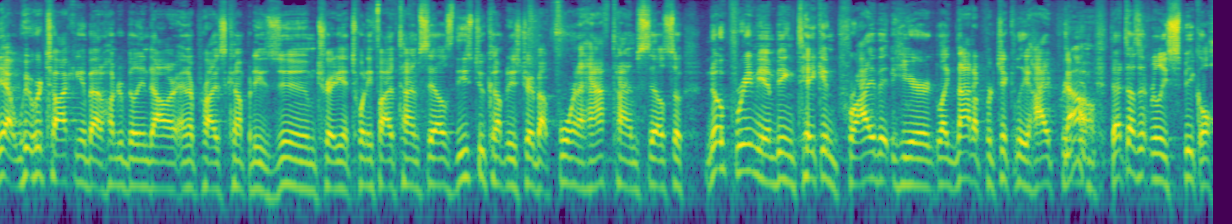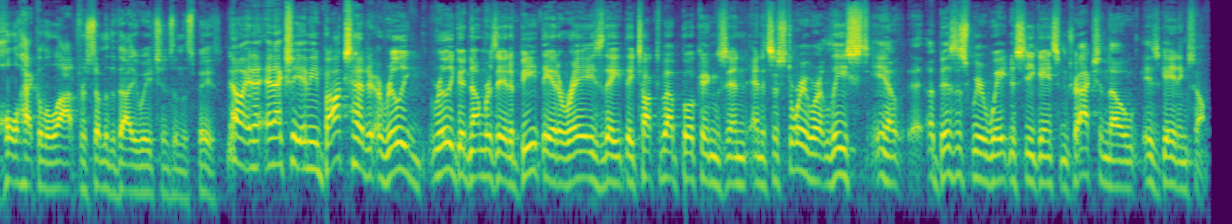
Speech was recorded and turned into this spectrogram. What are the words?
Yeah, we were talking about $100 billion enterprise company Zoom trading at 25 times sales. These two companies trade about four and a half times sales. So no premium being taken private here, like not a particularly high premium. No. That doesn't really speak a whole heck of a lot for some of the valuations in the space. No, and, and actually, I mean, Box had a really, really good numbers. They had a beat, they had a raise, they, they talked about bookings, and, and it's a story where at least, you know, a business we were waiting to see gain some traction, though, is gaining some.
